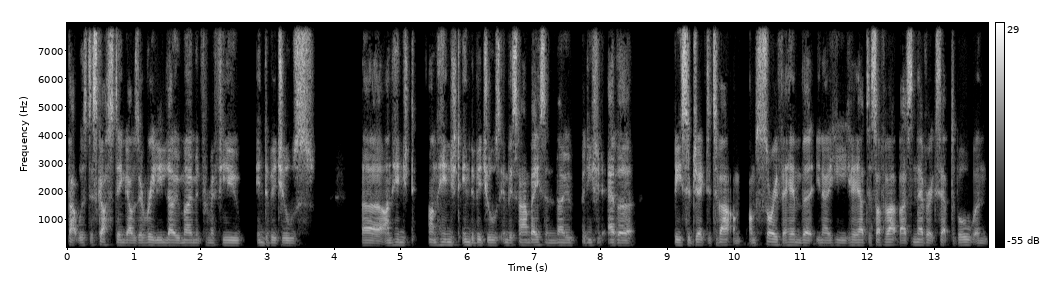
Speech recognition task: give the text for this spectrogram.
That was disgusting. That was a really low moment from a few individuals, uh, unhinged, unhinged individuals in this fan base, and nobody should ever be subjected to that. I'm, I'm sorry for him that you know he he had to suffer that. That's never acceptable, and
